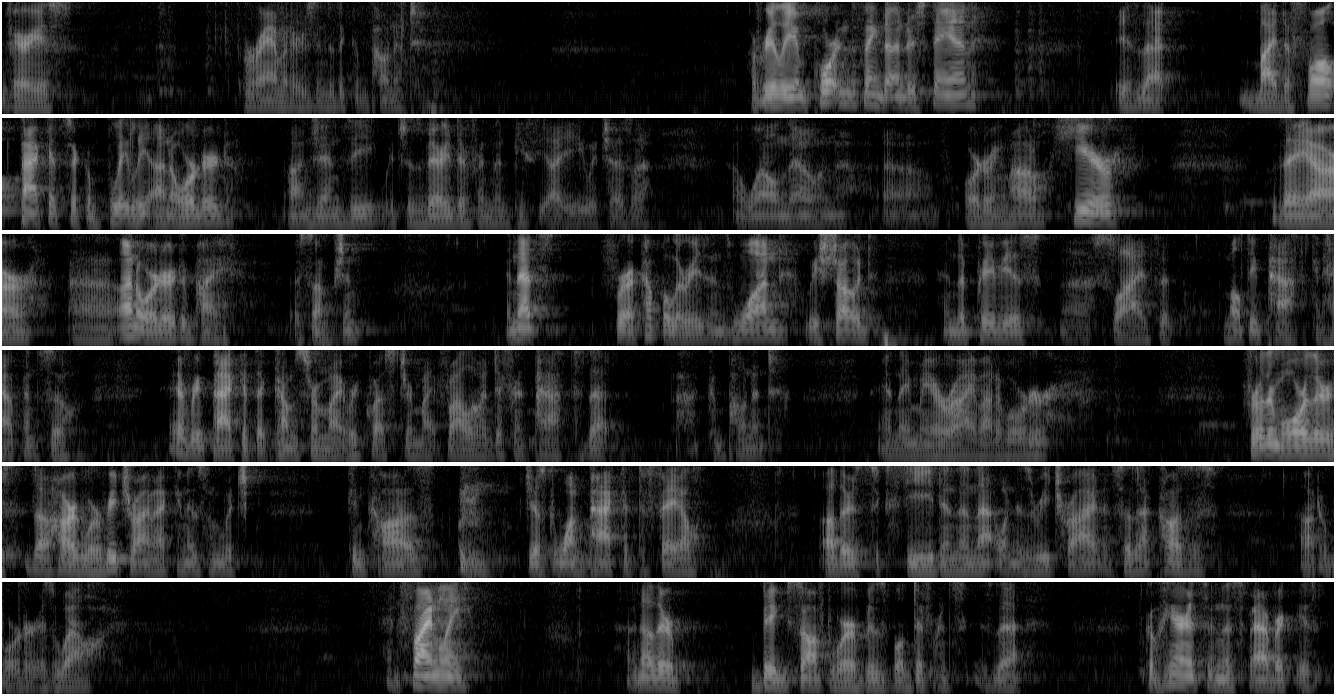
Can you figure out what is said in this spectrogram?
various parameters into the component. A really important thing to understand is that by default, packets are completely unordered on Gen Z, which is very different than PCIe, which has a, a well-known uh, ordering model. Here, they are uh, unordered by assumption. And that's for a couple of reasons. One, we showed in the previous uh, slides that multipath can happen. So every packet that comes from my requester might follow a different path to that uh, component, and they may arrive out of order. Furthermore, there's the hardware retry mechanism, which can cause just one packet to fail. Others succeed, and then that one is retried, and so that causes out of order as well. And finally, another big software visible difference is that coherence in this fabric is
